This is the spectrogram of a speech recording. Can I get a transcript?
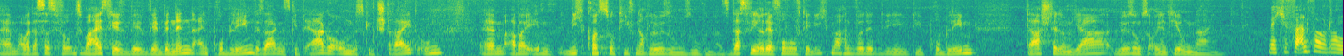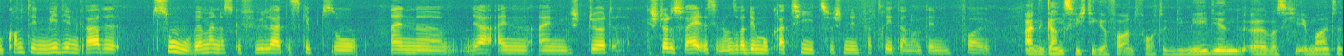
ähm, aber dass das für uns immer heißt, wir, wir, wir, benennen ein Problem, wir sagen, es gibt Ärger um, es gibt Streit um, ähm, aber eben nicht konstruktiv nach Lösungen suchen. Also das wäre der Vorwurf, den ich machen würde, die, die Problemdarstellung ja, Lösungsorientierung nein. Welche Verantwortung kommt den Medien gerade zu, wenn man das Gefühl hat, es gibt so eine, ja, ein, ein gestört, gestörtes Verhältnis in unserer Demokratie zwischen den Vertretern und dem Volk? Eine ganz wichtige Verantwortung. Die Medien, äh, was ich eben meinte,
